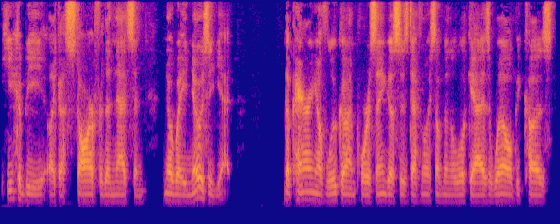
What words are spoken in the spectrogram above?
he could be like a star for the Nets, and nobody knows it yet. The pairing of Luka and Porzingis is definitely something to look at as well because,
